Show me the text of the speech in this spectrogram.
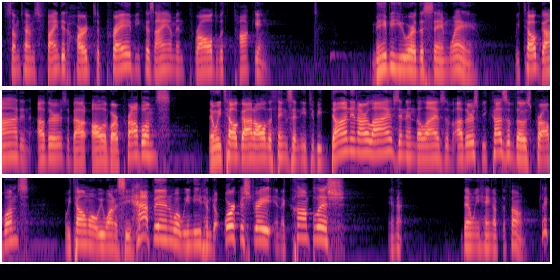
sometimes find it hard to pray because I am enthralled with talking. Maybe you are the same way. We tell God and others about all of our problems. Then we tell God all the things that need to be done in our lives and in the lives of others because of those problems. We tell Him what we want to see happen, what we need Him to orchestrate and accomplish. And then we hang up the phone. Click.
